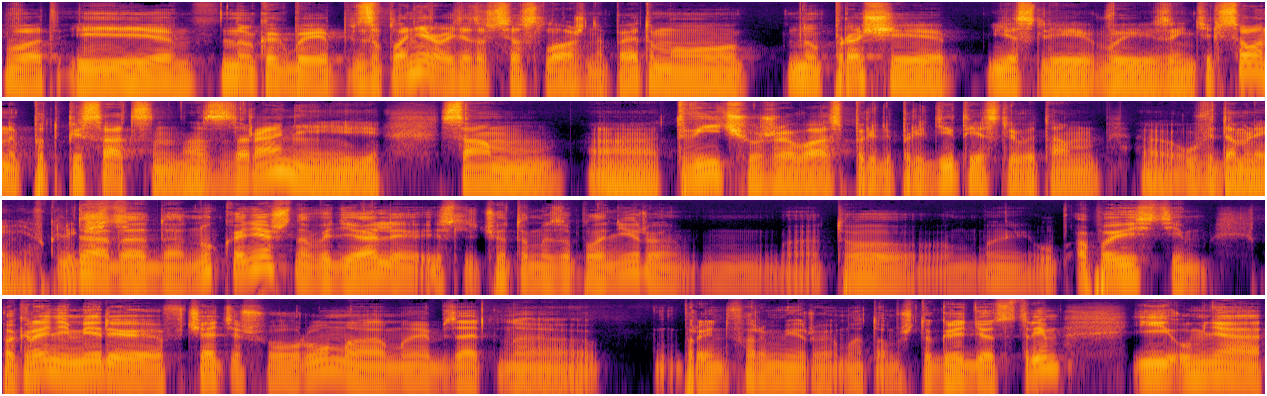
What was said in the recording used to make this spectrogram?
Вот. И, ну, как бы запланировать это все сложно. Поэтому, ну, проще, если вы заинтересованы, подписаться на нас заранее, и сам э, Twitch уже вас предупредит, если вы там э, уведомления включите. Да, да, да. Ну, конечно, в идеале, если что-то мы запланируем, то мы оповестим. По крайней мере, в чате шоурума мы обязательно проинформируем о том, что грядет стрим. И у меня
